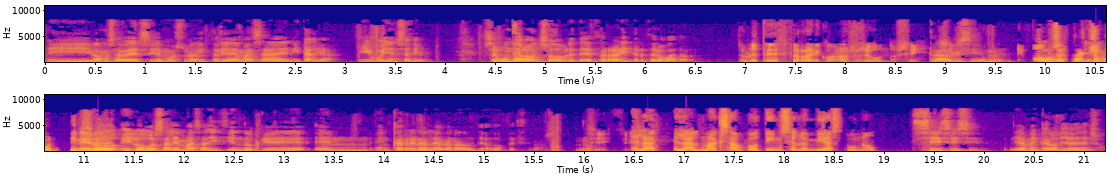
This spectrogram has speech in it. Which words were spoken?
Y vamos a ver si vemos una victoria de masa en Italia. Y voy en serio. Segundo Alonso, doblete de Ferrari, tercero Baton. Doblete de Ferrari con Alonso segundo, sí. Claro Sí. que sí, hombre. ¿Cómo se está que no dinero? luego, y luego sale Massa diciendo que en, en carrera le ha ganado ya dos veces. No. Sí, sí. El, el Almax a Botín se lo envías tú, ¿no? Sí, sí, sí. Ya me encargo yo de eso.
